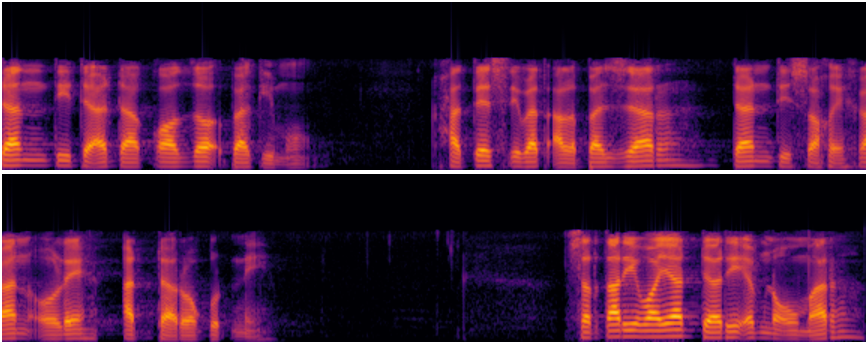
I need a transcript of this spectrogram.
dan tidak ada kodok bagimu Hadis riwayat Al-Bazzar dan disahihkan oleh Ad-Darqutni. Serta riwayat dari Ibnu Umar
